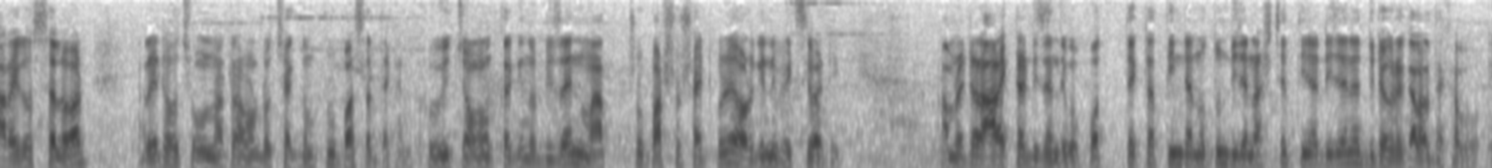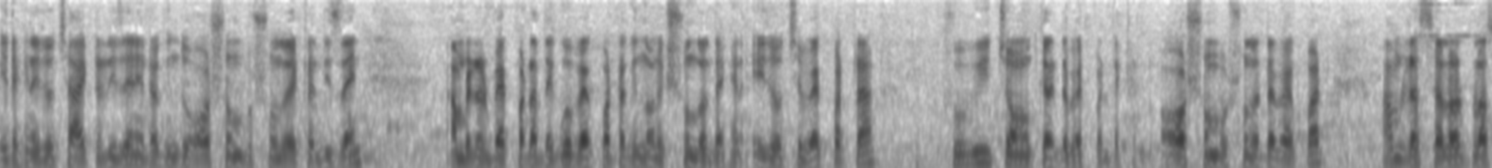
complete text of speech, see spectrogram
আড়াই গজ সালোয়ার। আর এটা হচ্ছে ওনাটা ওনাটা হচ্ছে একদম প্রুপ আসার দেখেন, খুবই চমৎকার কিন্তু ডিজাইন, মাত্র পাঁচশো ষাট করে অর্গ্যানিক বেক্সিবাটিক আমরা এটার আরেকটা ডিজাইন দেখব। প্রত্যেকটা তিনটা নতুন ডিজাইন আসছে, তিনটা ডিজাইনের দুইটা করে কালার দেখাবো। এই দেখেন এটা হচ্ছে আরেকটা ডিজাইন এটাও কিন্তু অসম্ভব সুন্দর একটা ডিজাইন আমরা এটার ব্যাকপারটা দেখব ব্যাকপারটা কিন্তু অনেক সুন্দর। দেখেন, এই যে হচ্ছে ব্যাকপারটা খুবই চমৎকার একটা ব্যাকপার দেখেন, অসম্ভব সুন্দর একটা ব্যাকপার আমরা এটা স্যালোয়ার প্লাস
